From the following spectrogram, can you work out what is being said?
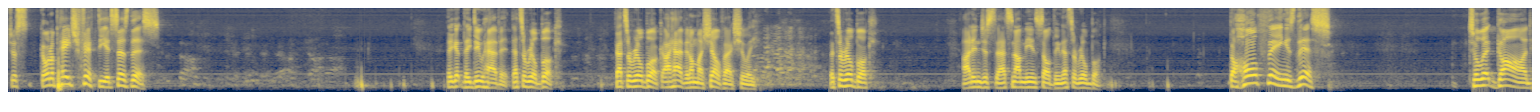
Just go to page 50. It says this. They, get, they do have it. That's a real book. That's a real book. I have it on my shelf, actually. It's a real book. I didn't just, that's not me insulting. That's a real book. The whole thing is this to let God,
